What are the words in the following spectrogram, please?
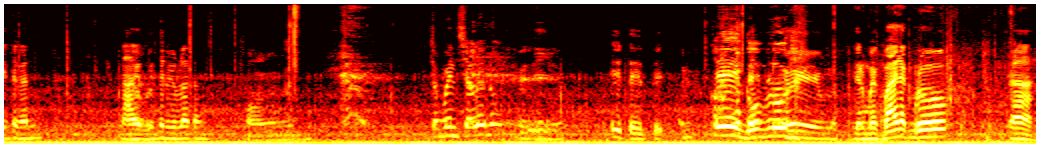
itu kan ngalir itu di belakang. Cobain Shalnya dong. Iya. Itu itu. Eh, goblok. Eh. Jangan banyak banyak bro. Nah,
